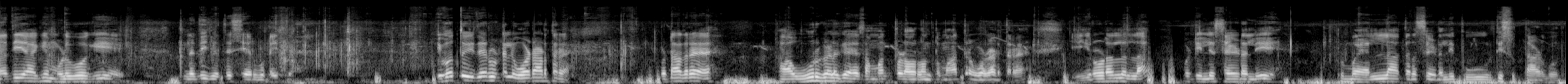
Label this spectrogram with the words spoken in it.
ನದಿಯಾಗಿ ಮುಳುಗೋಗಿ ನದಿ ಜೊತೆ ಸೇರ್ಬಿಟ್ಟೈತೆ. ಇವತ್ತು ಇದೇ ರೂಟಲ್ಲಿ ಓಡಾಡ್ತಾರೆ. ಬಟ್ ಆದರೆ ಆ ಊರುಗಳಿಗೆ ಸಂಬಂಧಪಡೋರು ಅಂತ ಮಾತ್ರ ಓಡಾಡ್ತಾರೆ. ಈ ರೋಡಲ್ಲ ಬಟ್ ಇಲ್ಲಿ ಸೈಡಲ್ಲಿ ತುಂಬ ಎಲ್ಲ ಥರ ಸೈಡಲ್ಲಿ ಪೂರ್ತಿ ಸುತ್ತಾಡ್ಬೋದು.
